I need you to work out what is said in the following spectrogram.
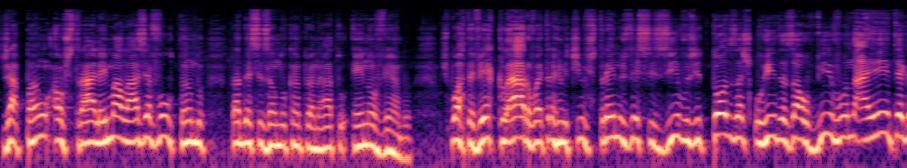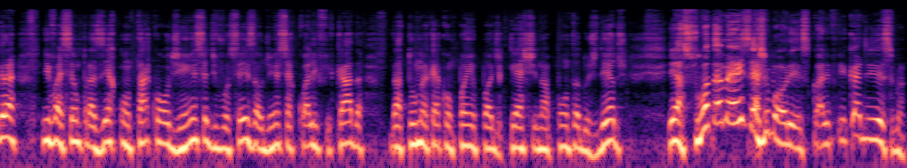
Japão, Austrália e Malásia, voltando para a decisão do campeonato em novembro. O Sport TV, é claro, vai transmitir os treinos decisivos de todas as corridas ao vivo, na íntegra, e vai ser um prazer contar com a audiência de vocês, a audiência qualificada da turma que acompanha o podcast na ponta dos dedos. E a sua também, Sérgio Maurício, qualificadíssima.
